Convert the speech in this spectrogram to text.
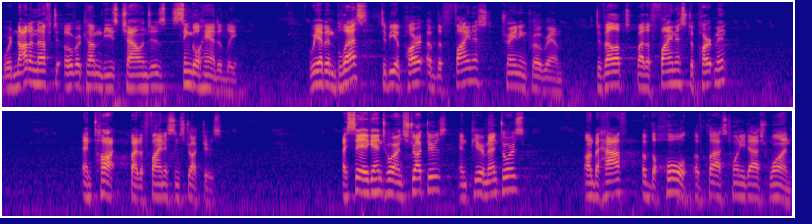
were not enough to overcome these challenges single handedly. We have been blessed to be a part of the finest training program developed by the finest department and taught by the finest instructors. I say again to our instructors and peer mentors, on behalf of the whole of Class 20 1,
